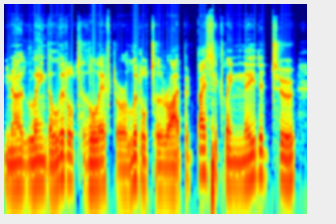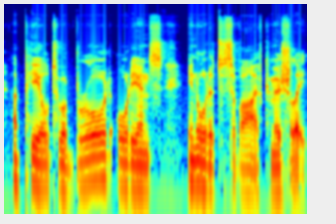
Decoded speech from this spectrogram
you know, leaned a little to the left or a little to the right, but basically needed to appeal to a broad audience in order to survive commercially.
